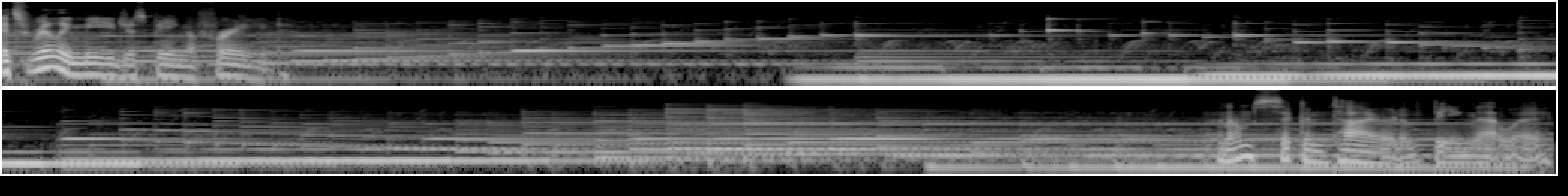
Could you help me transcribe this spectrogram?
it's really me just being afraid. And I'm sick and tired of being that way.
